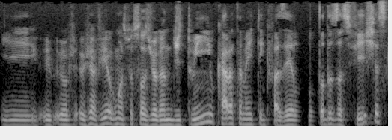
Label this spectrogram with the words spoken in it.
E eu, eu, já vi algumas pessoas jogando de Twin, o cara também tem que fazer todas as fichas,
